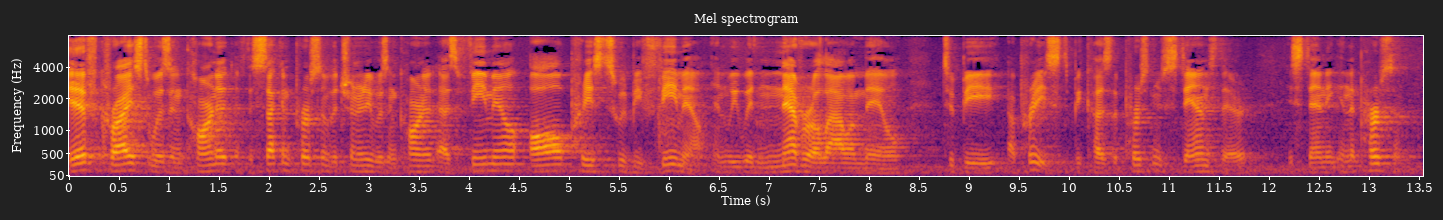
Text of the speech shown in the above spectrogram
if Christ was incarnate, if the second person of the Trinity was incarnate as female, all priests would be female, and we would never allow a male to be a priest because the person who stands there is standing in the person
